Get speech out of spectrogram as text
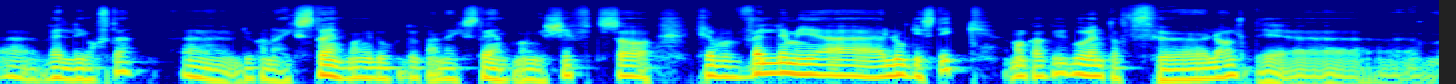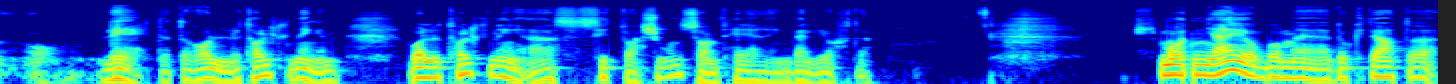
eh, veldig ofte. Eh, du kan ha ekstremt mange dukker, du kan ha ekstremt mange skift. Så det krever veldig mye logistikk. Man kan ikke gå rundt og føle alltid og lete etter rolletolkningen. Rolletolkning er situasjonshåndtering veldig ofte. Måten jeg jobber med dukketeater,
